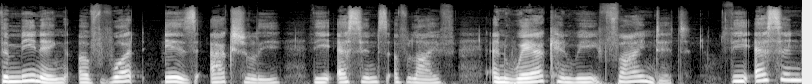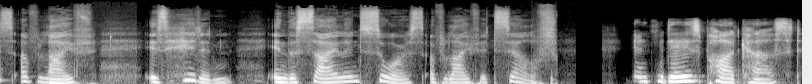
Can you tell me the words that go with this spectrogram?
the meaning of what is actually the essence of life and where can we find it. The essence of life is hidden in the silent source of life itself. In today's podcast,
